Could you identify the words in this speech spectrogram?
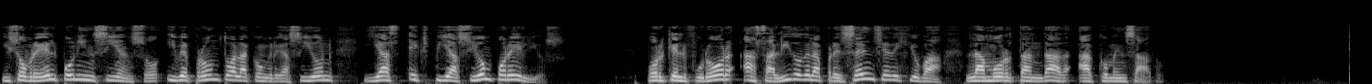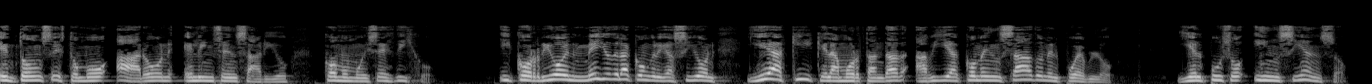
y sobre él pon incienso, y ve pronto a la congregación y haz expiación por ellos, porque el furor ha salido de la presencia de Jehová, la mortandad ha comenzado. Entonces tomó Aarón el incensario, como Moisés dijo, y corrió en medio de la congregación, y he aquí que la mortandad había comenzado en el pueblo, y él puso incienso,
